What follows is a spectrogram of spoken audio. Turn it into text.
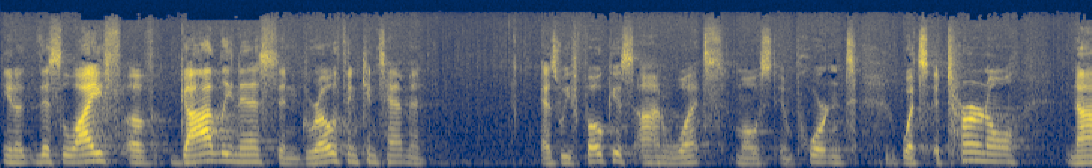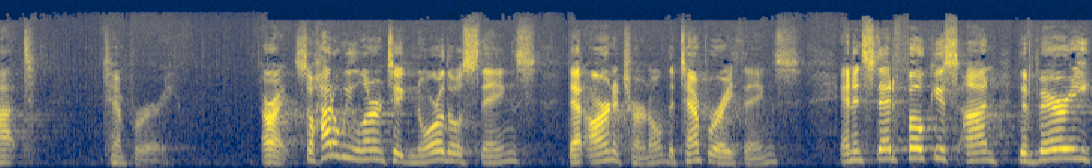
you know, this life of godliness and growth and contentment as we focus on what's most important, what's eternal, not temporary. All right, so how do we learn to ignore those things that aren't eternal, the temporary things, and instead focus on the very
